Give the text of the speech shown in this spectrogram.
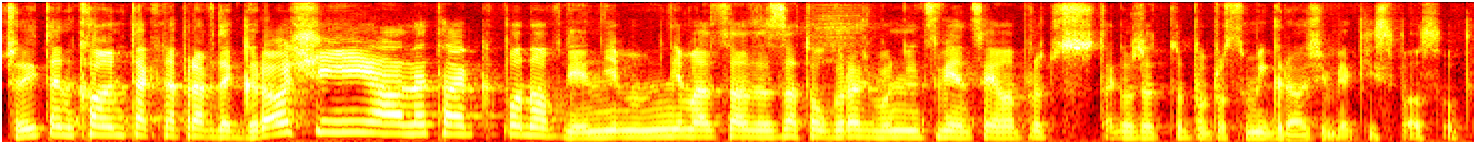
Czyli ten koń tak naprawdę grozi, ale tak ponownie, nie, nie ma za, za tą groźbą nic więcej, oprócz tego, że to po prostu mi grozi w jakiś sposób.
